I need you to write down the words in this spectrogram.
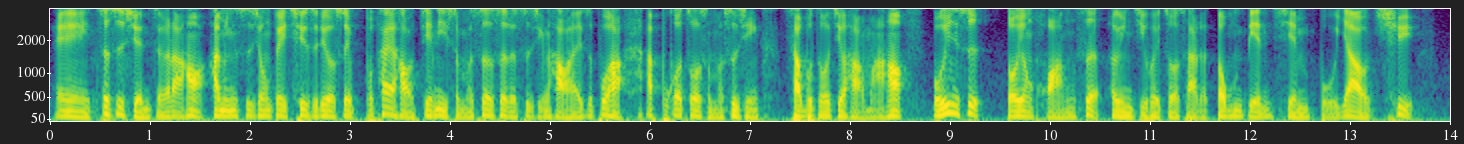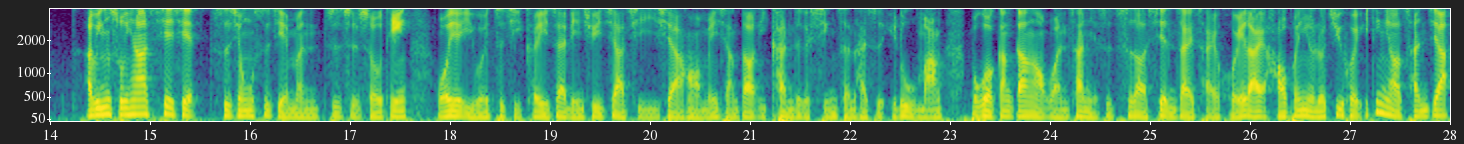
哎，这是选择了哈。阿明师兄对七十六岁不太好建议什么色色的事情好还是不好啊？不过做什么事情差不多就好嘛哈。不运势多用黄色，厄运机会坐煞的东边先不要去。阿明叔兄，谢谢师兄师姐们支持收听。我也以为自己可以再连续假期一下哈，没想到一看这个行程还是一路忙。不过刚刚啊，晚餐也是吃到现在才回来。好朋友的聚会一定要参加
